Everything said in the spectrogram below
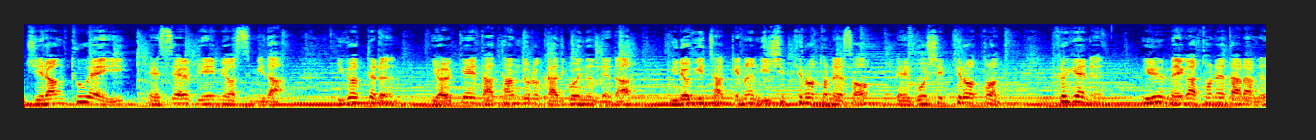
쥐랑2A SLBM이었습니다. 이것들은 10개의 다탄두를 가지고 있는 데다 위력이 작게는 20kton에서 150kton, 크게는 1메가톤에 달하는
